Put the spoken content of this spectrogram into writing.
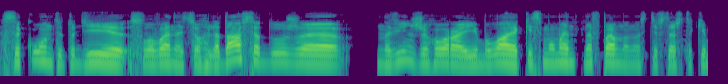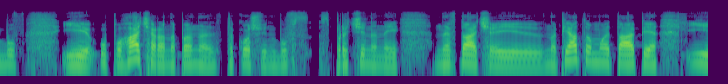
секунд, і тоді словенець оглядався дуже на Вінжигора, і була якийсь момент невпевненості, все ж таки був і у Погачара. Напевне, також він був спричинений невдачею на п'ятому етапі, і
